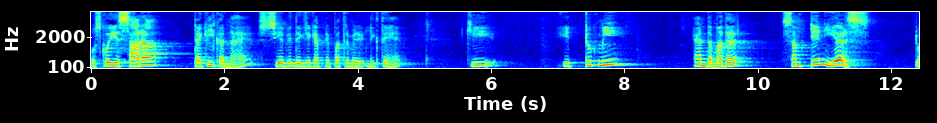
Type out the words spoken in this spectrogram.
उसको ये सारा टैकल करना है। शेयरबिंद एक जगह अपने पत्र में लिखते हैं कि it took me and the mother some ten years to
